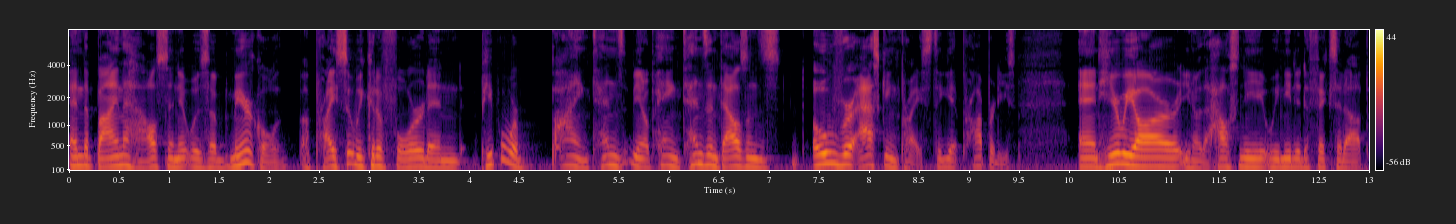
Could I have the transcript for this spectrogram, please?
end up buying the house, and it was a miracle, a price that we could afford, and people were buying tens, you know, paying tens and thousands over asking price to get properties. And here we are, you know, the house need we needed to fix it up.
